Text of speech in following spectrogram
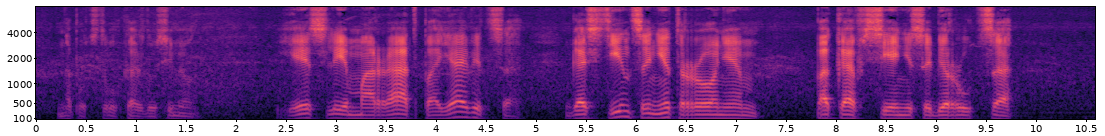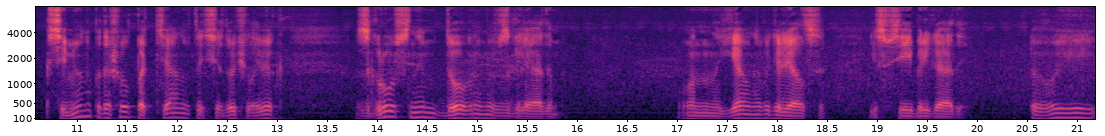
— напутствовал каждого Семен. «Если Марат появится, гостинцы не тронем» пока все не соберутся. К Семену подошел подтянутый седой человек с грустным, добрым взглядом. Он явно выделялся из всей бригады. «Вы,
